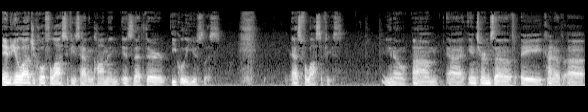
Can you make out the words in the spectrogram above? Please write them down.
and illogical philosophies have in common is that they're equally useless as philosophies. You know, um, uh, in terms of a kind of uh,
